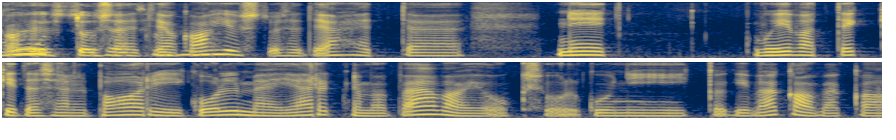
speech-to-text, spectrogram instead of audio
muutused ja mhm. kahjustused jah, et need võivad tekkida seal paari-kolme järgneva päeva jooksul kuni ikkagi väga-väga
